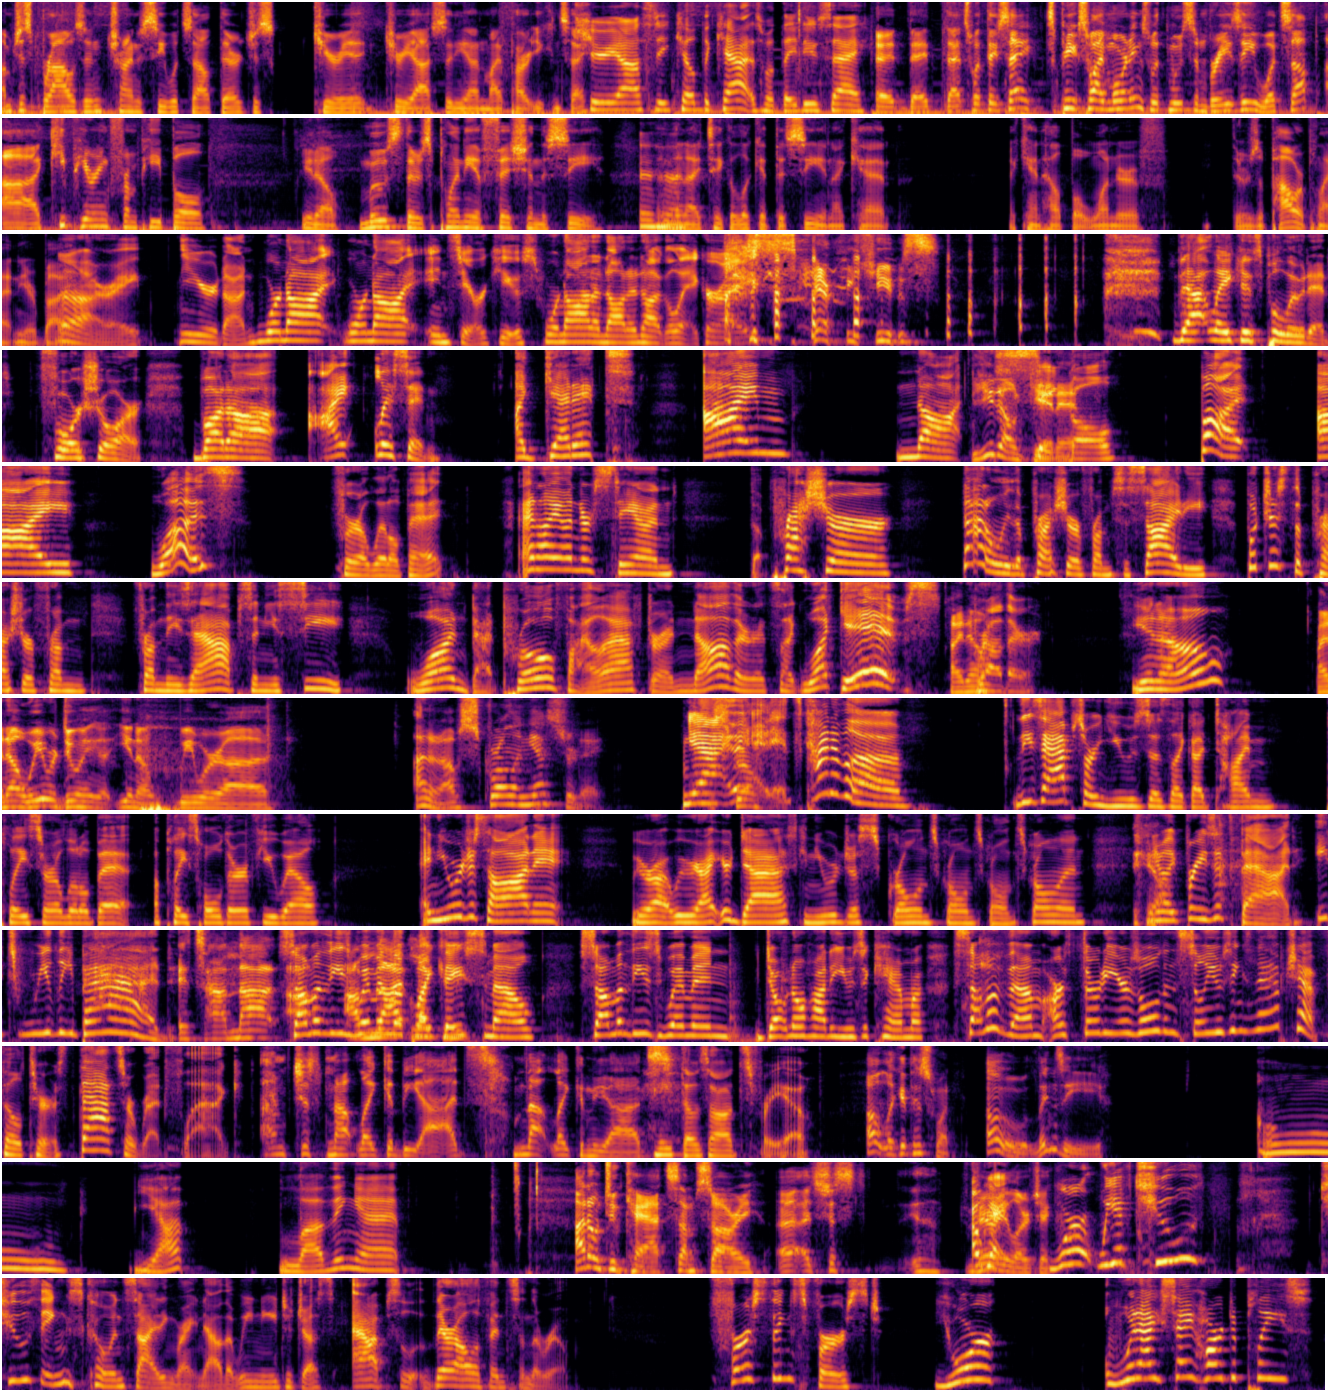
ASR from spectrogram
I'm just browsing, trying to see what's out there. Just curi- curiosity on my part, you can say. Curiosity killed the cat, is what they do say. Uh, that, that's what they say. It's PXY Mornings with Moose and Breezy. What's up? Uh, I keep hearing from people, you know, Moose, there's plenty of fish in the sea. And then I take a look at the sea and I can't I can't help but wonder if there's a power plant nearby. All right. You're done. We're not we're not in Syracuse. We're not on Onondaga Lake, all right? Syracuse. that lake is polluted for sure. But uh I listen, I get it. I'm not You don't get it. single, but I was for a little bit. And I understand the pressure, not only the pressure from society, but just the pressure from from these apps and you see one bad profile after another and it's like what gives? I know. Brother. You know? I know we were doing you know, we were uh I don't know, I was scrolling yesterday. Yeah, it, it's kind of a. These apps are used as like a time placer, a little bit, a placeholder, if you will. And you were just on it. We were at, we were at your desk, and you were just scrolling, scrolling, scrolling, scrolling. And Yeah. you're like, Breeze, it's bad. It's really bad. It's I'm not Some of these I'm women look like they smell. Some of these women don't know how to use a camera. Some of them are 30 years old and still using Snapchat filters. That's a red flag. I'm just not liking the odds. I'm not liking the odds. Hate those odds for you. Oh, look at this one. Oh, Lindsay. Oh, yep. Loving it. I don't do cats. I'm sorry. Uh, it's just uh, very okay, allergic. We're we have two two things coinciding right now that we need to just absolutely they're elephants in the room. First things first, you're would I say hard to please?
